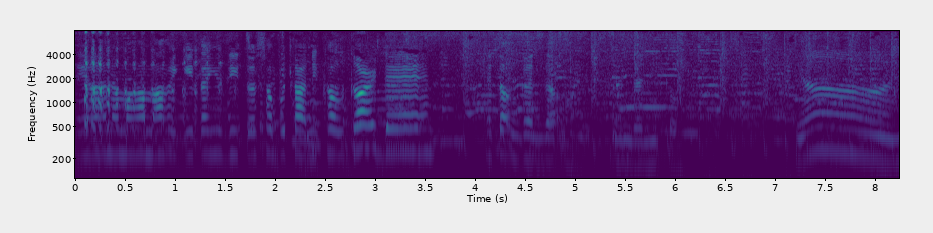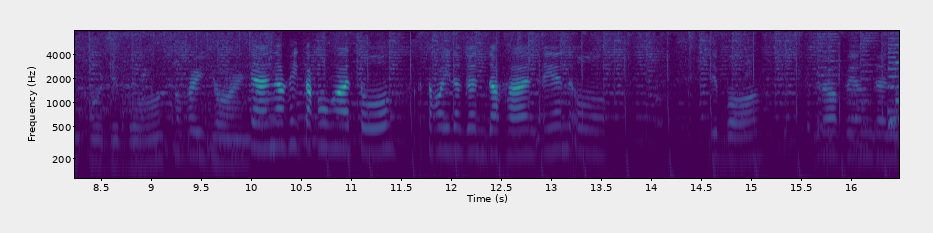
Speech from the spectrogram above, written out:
Ayan ang mga makikita nyo dito sa Botanical Garden. Ito, ang ganda, oh. Ganda nito. Yan. O, oh, diba? Saan kayo Jorn? Yan, nakita ko nga to. At ako'y nagandahan. Ayan, o. Oh. Diba? Grabe, ang ganda.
